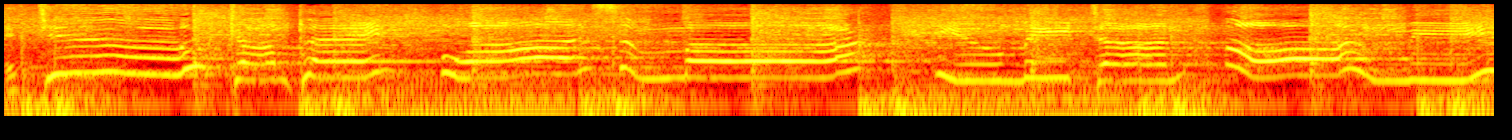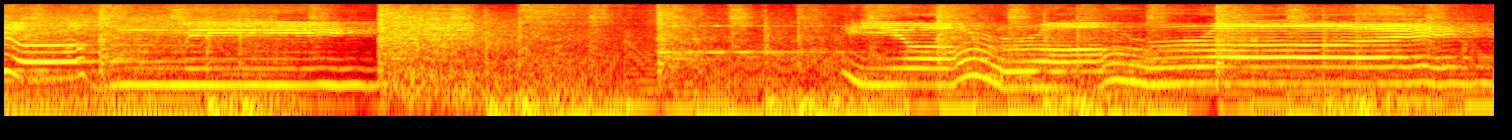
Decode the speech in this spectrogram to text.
If you complain once more, you meet an army of me. You're alright.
